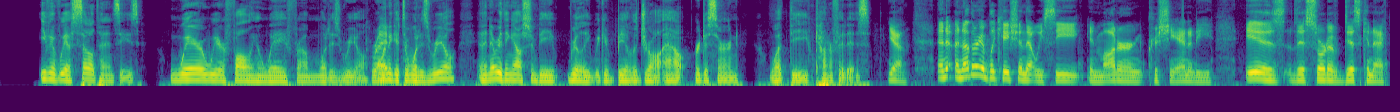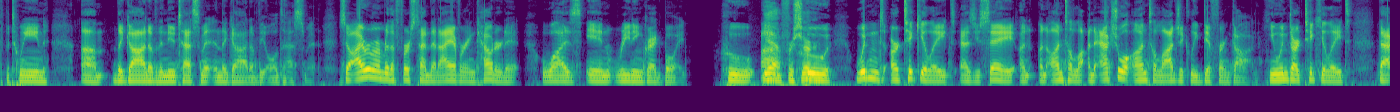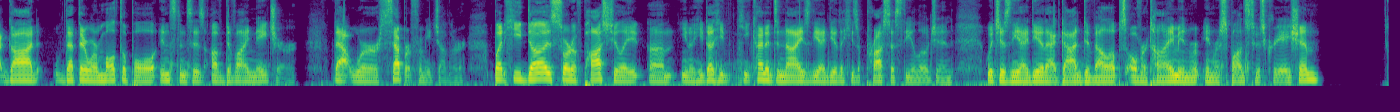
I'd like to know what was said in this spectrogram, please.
even if we have subtle tendencies, where we are falling away from what is real. We want to get to what is real, and then everything else should be really we could be able to draw out or discern what the counterfeit is. Yeah. And another implication that we see in modern Christianity is this sort of disconnect between um, the God of the New Testament and the God of the Old Testament. So I remember the first time that I ever encountered it was in reading Greg Boyd. Who um, Yeah, for sure. who wouldn't articulate, as you say, an an, ontolo- an actual ontologically different God. He wouldn't articulate that God that there were multiple instances of divine nature that were separate from each other. But he does sort of postulate, um, you know, he does he he kind of denies the idea that he's a process theologian, which is the idea that God develops over time in in response to his creation.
